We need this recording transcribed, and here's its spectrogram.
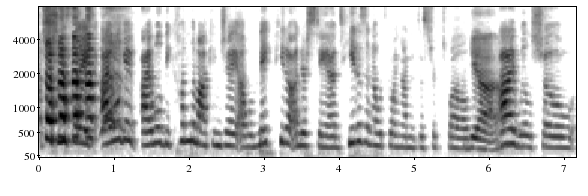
She's like, I will get I will become the Mockingjay. I will make Peeta understand. He doesn't know what's going on in District 12. Yeah. I will show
